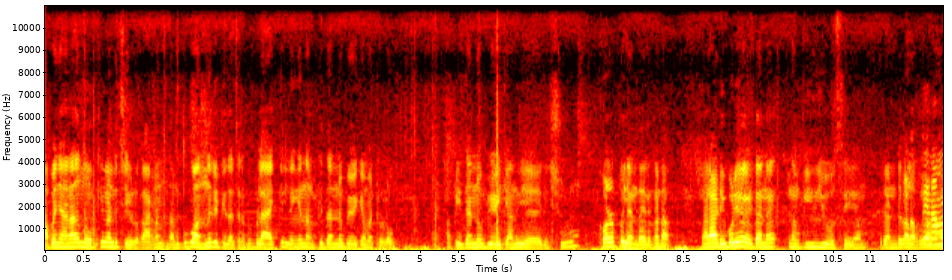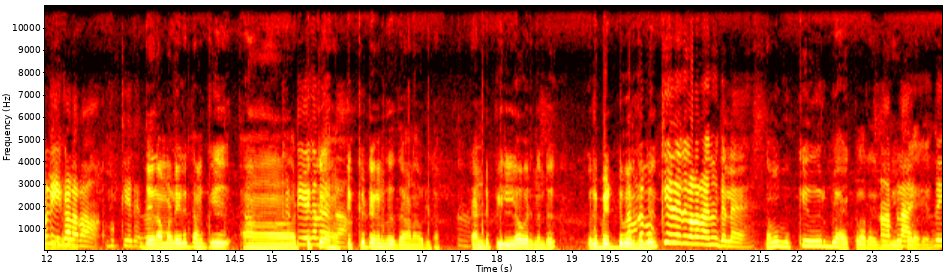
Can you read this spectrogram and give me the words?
അപ്പൊ ഞാനത് നോക്കി കണ്ട് ചെയ്യുള്ളൂ. കാരണം നമുക്ക് വന്ന് കിട്ടിയതാ. ചിലപ്പോൾ ബ്ലാക്ക് ഇല്ലെങ്കിൽ നമുക്ക് ഇത് തന്നെ ഉപയോഗിക്കാൻ പറ്റുള്ളൂ. അപ്പൊ ഇത് തന്നെ ഉപയോഗിക്കാന്ന് വിചാരിച്ചു. കുഴപ്പമില്ല എന്തായാലും കണ്ട. നല്ല അടിപൊളിയായിട്ട് തന്നെ നമുക്ക് ഇത് യൂസ് ചെയ്യാം. രണ്ട് കളറിലാണ് നമ്മളുടെ നമുക്ക് ടിക്ക് ടിക്ക് ഇട്ടേക്കുന്നത് ഇതാണ് അവരുടെ. രണ്ട് പില്ലോ വരുന്നുണ്ട്. ഒരു ബെഡ് വരുന്നുണ്ട്. ബുക്ക് ചെയ്ത കളറായിരുന്നു ഇതല്ലേ? നമ്മൾ ബുക്ക് ചെയ്ത ഒരു ബ്ലാക്ക് ആയിരുന്നു.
